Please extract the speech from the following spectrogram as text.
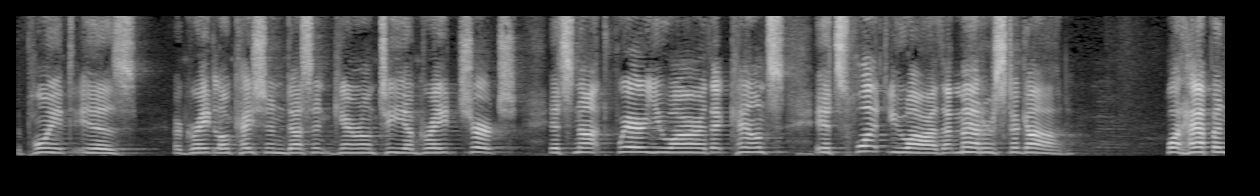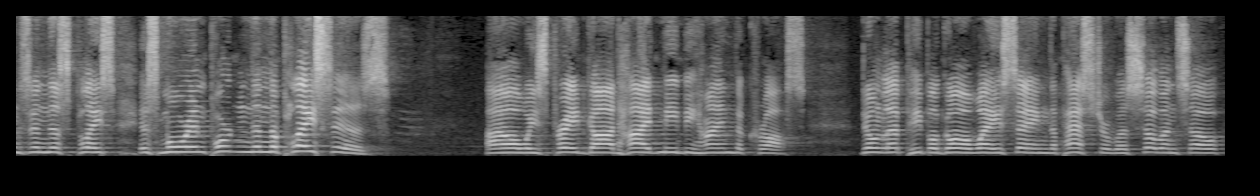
The point is, a great location doesn't guarantee a great church. It's not where you are that counts, it's what you are that matters to God. What happens in this place is more important than the place is. I always prayed, God, hide me behind the cross. Don't let people go away saying the pastor was so and so.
